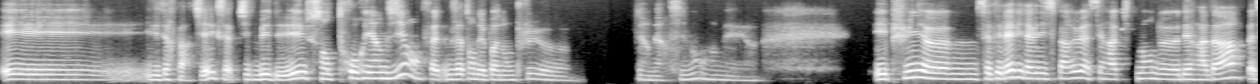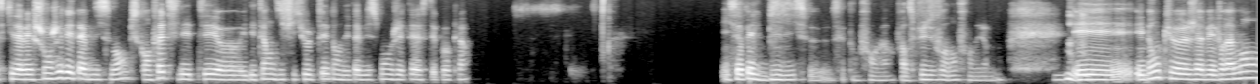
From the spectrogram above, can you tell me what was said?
Et il était reparti avec sa petite BD, sans trop rien dire en fait. J'attendais pas non plus euh, des remerciements. Hein, mais, euh. Et puis, cet élève, il avait disparu assez rapidement des radars parce qu'il avait changé d'établissement, puisqu'en fait, il était, il était en difficulté dans l'établissement où j'étais à cette époque-là. Il s'appelle Billy, cet enfant-là. Enfin, c'est plus du tout un enfant d'ailleurs. Et, donc, j'avais vraiment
